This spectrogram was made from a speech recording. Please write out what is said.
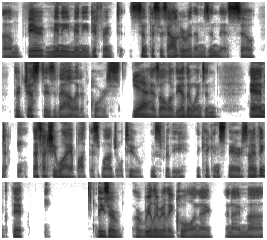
um, very many many different synthesis algorithms in this. So they're just as valid, of course, yeah. as all of the other ones. And and that's actually why I bought this module too, is for the the kick and snare. So I think that these are are really really cool, and I and I'm uh,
